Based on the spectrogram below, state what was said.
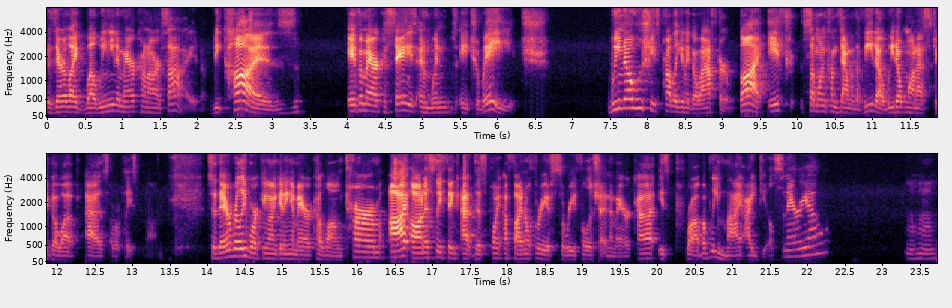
they're like, "Well, we need America on our side because if America stays and wins HOH, we know who she's probably going to go after. But if someone comes down with a veto, we don't want us to go up as a replacement on." So they're really working on getting America long term. I honestly think at this point, a final three of Cirie, Felicia, and America is probably my ideal scenario. hmm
